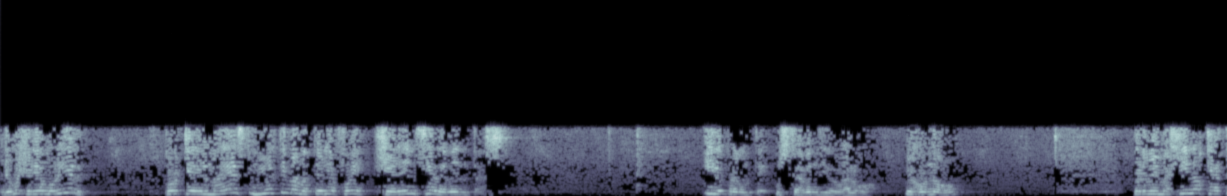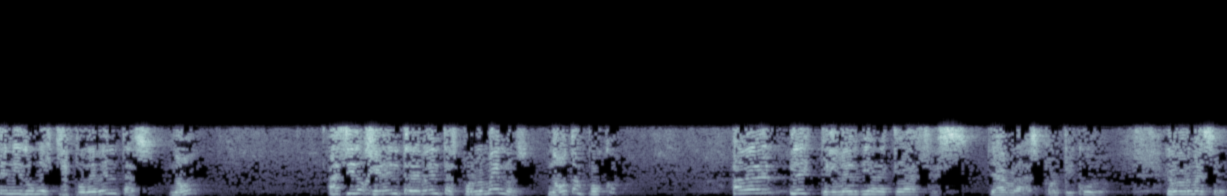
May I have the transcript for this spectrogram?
Yo, me quería morir, porque el maestro, mi última materia fue gerencia de ventas. Y le pregunté, ¿usted ha vendido algo? Me dijo, no. Pero me imagino que ha tenido un equipo de ventas, ¿no? ¿Ha sido gerente de ventas por lo menos? No, tampoco. A ver, primer día de clases, ya habrás, por picudo. Digo, maestro,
